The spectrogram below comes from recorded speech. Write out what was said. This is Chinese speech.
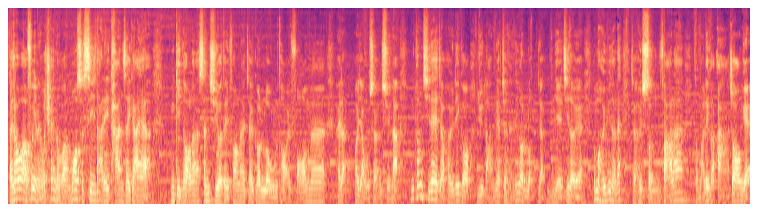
大家好啊，歡迎嚟我 channel 啊，魔術師帶你探世界啊！咁見到我啦，身處個地方咧就係一個露台房啦，係啦，我又上船啦。咁今次咧就去呢個越南嘅進行呢個六日五夜之旅嘅。咁啊去邊度咧？就去順化啦，同埋呢個芽莊嘅。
